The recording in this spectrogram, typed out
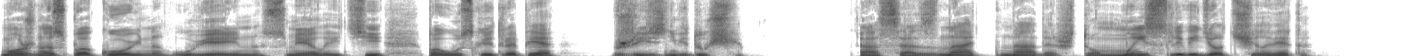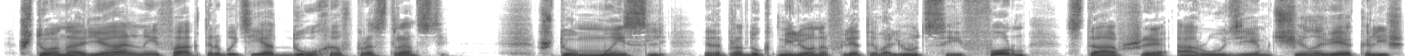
можно спокойно, уверенно, смело идти по узкой тропе в жизнь ведущей. Осознать надо, что мысль ведет человека, что она реальный фактор бытия духа в пространстве что мысль — это продукт миллионов лет эволюции форм, ставшая орудием человека лишь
